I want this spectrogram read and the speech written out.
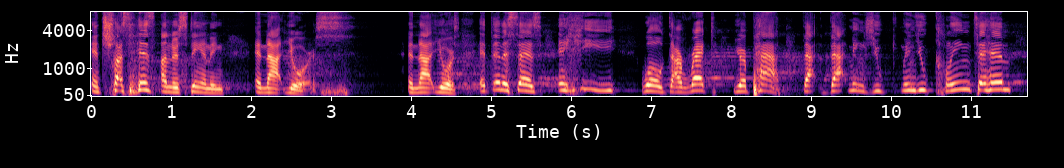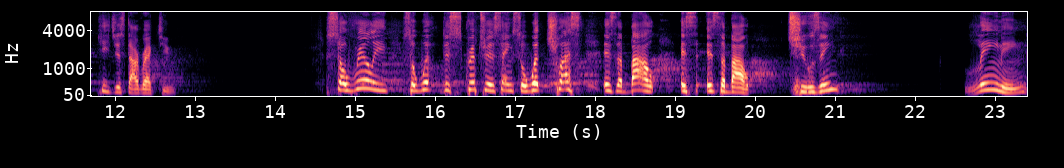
and trust his understanding and not yours. And not yours. And then it says, and he will direct your path. That, that means you when you cling to him, he just direct you. So really, so what the scripture is saying, so what trust is about is it's about choosing, leaning,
